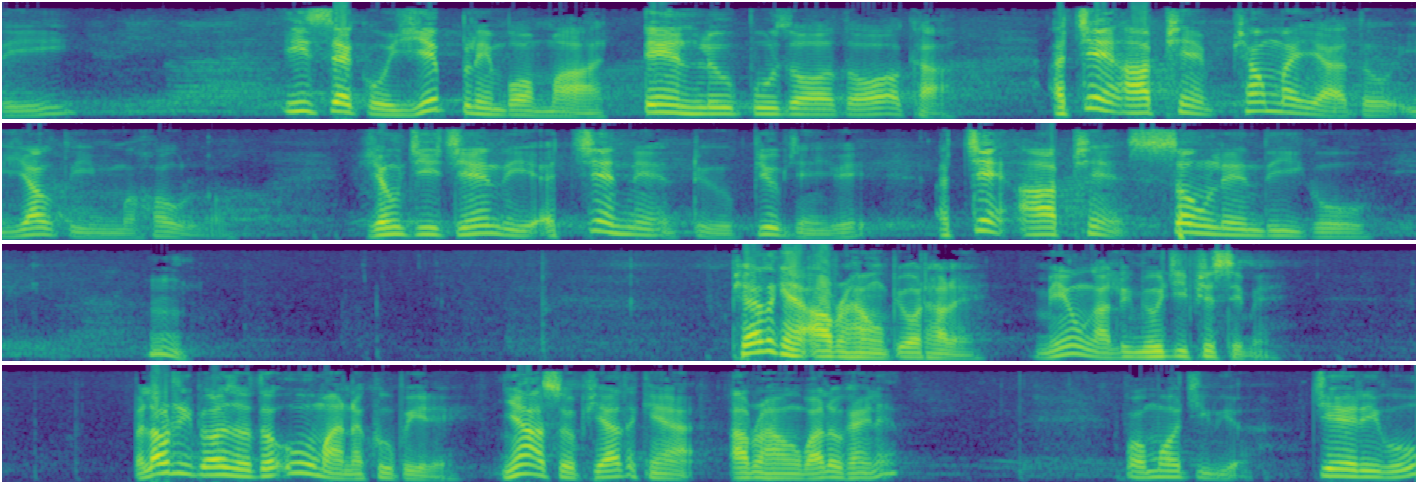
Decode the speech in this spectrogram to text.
သည်ဣဆက်ကိုရစ်ပလင်ပေါ်မှာတင်လှူပူဇော်သောအခါအကျင့်အားဖြင့်ဖြောင့်မတ်ရာသို့ရောက်သည်မဟုတ်လောယုံကြည်ခြင်းသည်အကျင့်နှင့်အတူပြုပြင်၍အကျင့်အားဖြင့်စုံလင်သည်ကိုဟွန်း ဖျားသခင်အာဗြဟံကိုပြောထားတယ်မင်းကငါလူမျိုးကြီးဖြစ်စေမယ်ဘယ်လောက်ထိပြောဆိုတော့ဥပမာနှစ်ခုပေးတယ်ညဆိုဖျားသခင်ကအာဗြဟံကိုဘာလုပ်ခိုင်းလဲပေါ်မော့ကြည့်ပြီးတော့ကျယ်တွေကို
